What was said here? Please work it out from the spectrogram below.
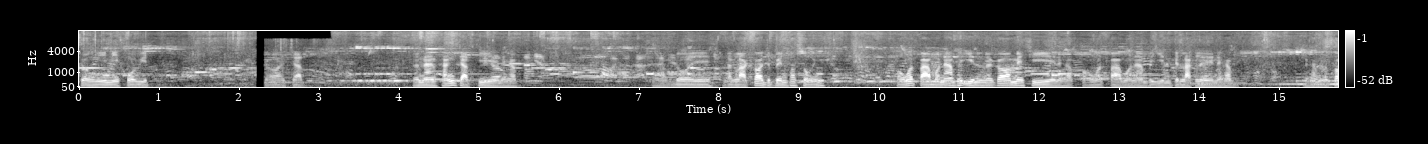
ช่วงนี้มีโควิด ก็จัดนานๆครั้งจัดทีนะครับนะครับ โดยหลักๆก็จะเป็นพระสงฆ์ของวัดป่าบ่อน้ำพระอินทร์แล้วก็แม่ชีนะครับ ของวัดป่าบ่อน้ำพระอินทร์เป็นหลักเลยนะครับนะครับ แล้วก็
